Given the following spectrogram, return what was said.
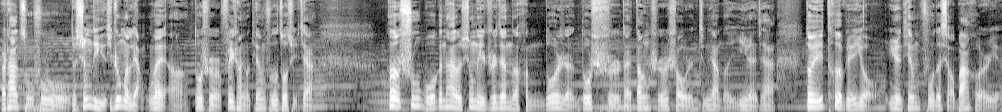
而他祖父的兄弟其中的两位啊，都是非常有天赋的作曲家。他的叔伯跟他的兄弟之间的很多人都是在当时受人敬仰的音乐家。对于特别有音乐天赋的小巴赫而言，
